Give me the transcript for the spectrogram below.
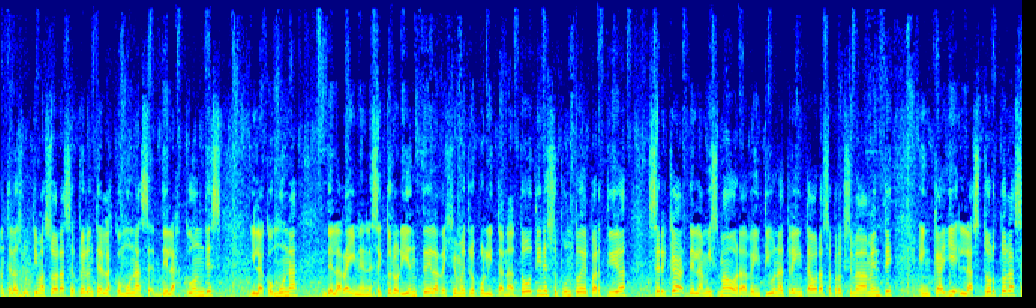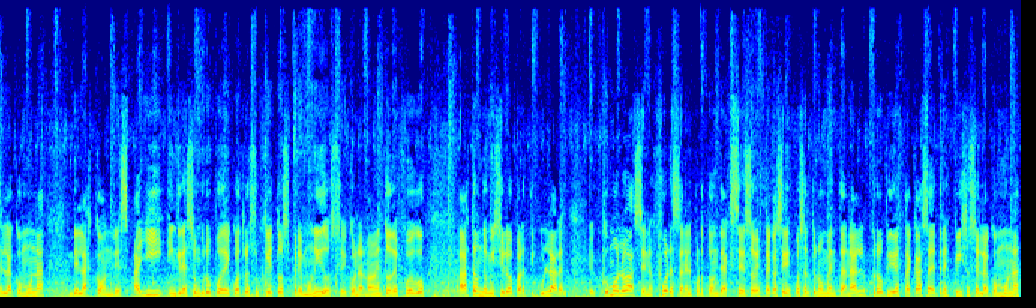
durante las últimas horas, pero entre las comunas de Las Condes y la comuna de La Reina, en el sector oriente de la región metropolitana. Todo tiene su punto de partida cerca de la misma hora, 21 a 30 horas aproximadamente, en calle Las Tórtolas, en la comuna de Las Condes. Allí ingresa un grupo de cuatro sujetos premunidos eh, con armamento de fuego hasta un domicilio particular. Eh, ¿Cómo lo hacen? Fuerzan el portón de acceso de esta casa y después saltan un ventanal propio de esta casa de tres pisos en la comuna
